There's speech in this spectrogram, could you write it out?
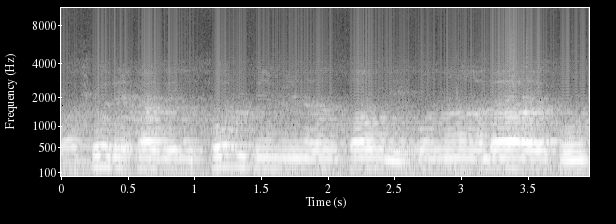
وشرح بالخلف من القول وما لا يكون.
